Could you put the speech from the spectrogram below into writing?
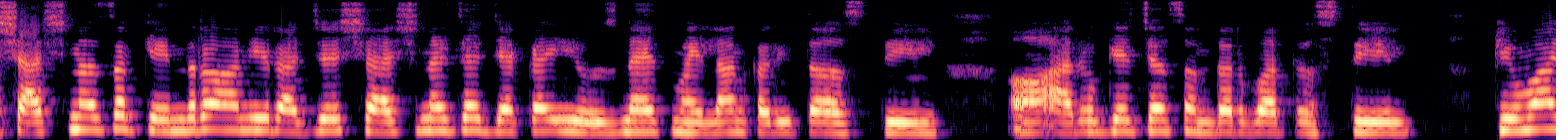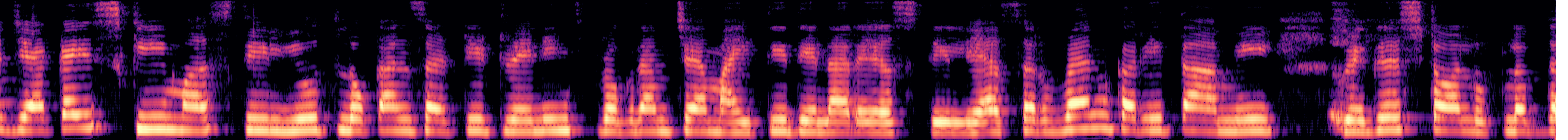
शासनाचं केंद्र आणि राज्य शासनाच्या ज्या काही योजना आहेत महिलांकरिता असतील आरोग्याच्या संदर्भात असतील किंवा ज्या काही स्कीम असतील युथ लोकांसाठी ट्रेनिंग प्रोग्रामच्या माहिती देणारे असतील या सर्वांकरिता आम्ही वेगळे स्टॉल उपलब्ध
